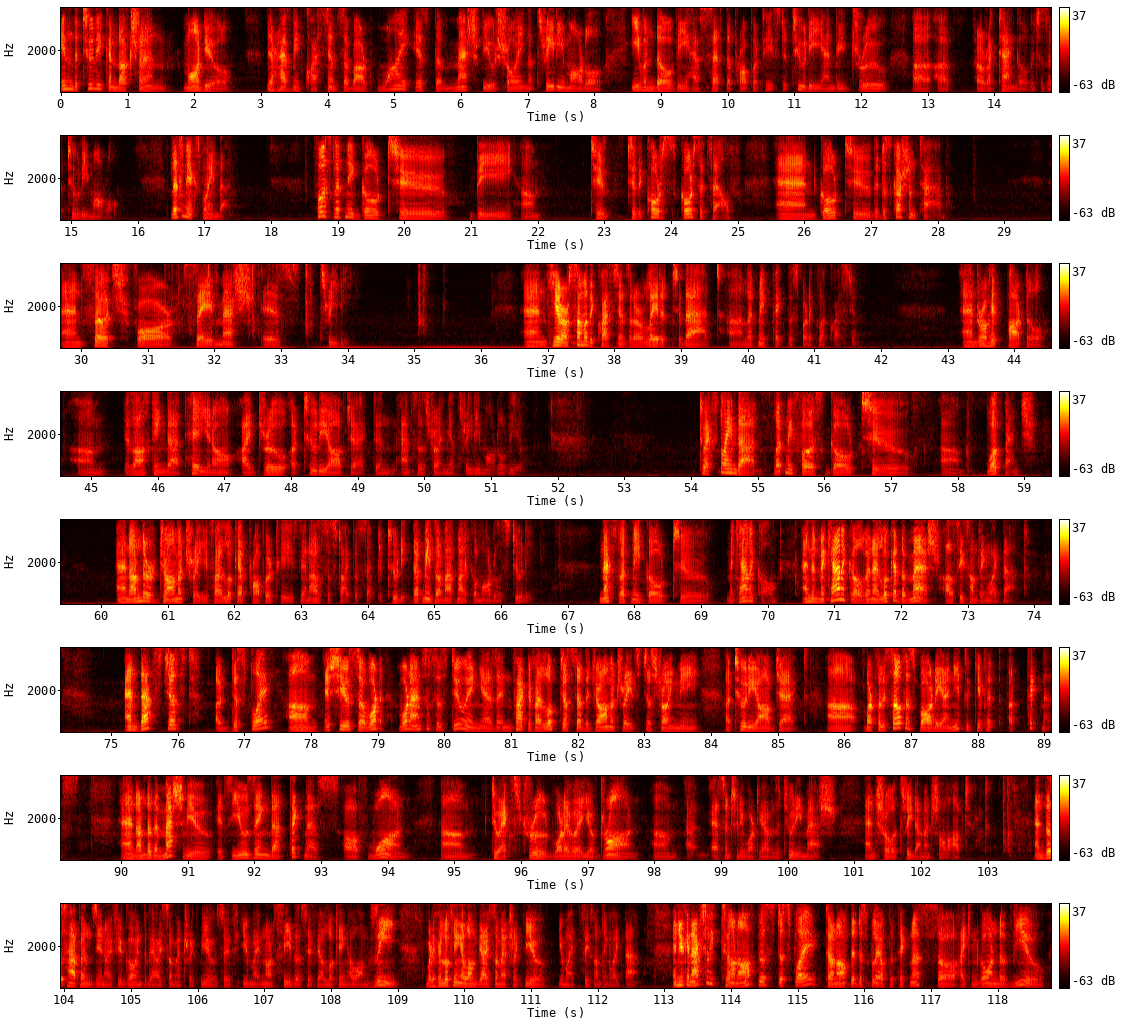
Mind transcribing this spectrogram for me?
in the 2D conduction module, there have been questions about why is the mesh view showing a 3D model even though we have set the properties to 2D and we drew a, a, a rectangle, which is a 2D model. Let me explain that. First, let me go to the um, to to the course course itself and go to the discussion tab and search for say mesh is 3D. And here are some of the questions that are related to that. Uh, let me pick this particular question. And Rohit Patil um, is asking that, hey, you know, I drew a 2D object and ANSYS is showing me a 3D model view. To explain that, let me first go to um, Workbench. And under geometry, if I look at properties, the analysis type is set to 2D. That means our mathematical model is 2D. Next, let me go to mechanical. And in mechanical, when I look at the mesh, I'll see something like that. And that's just a display um, issue. So what, what ANSYS is doing is, in fact, if I look just at the geometry, it's just showing me a 2D object. Uh, but for the surface body, I need to give it a thickness. And under the mesh view, it's using that thickness of 1 um, to extrude whatever you have drawn. Um, uh, essentially, what you have is a 2D mesh and show a three-dimensional object. And this happens, you know, if you go into the isometric view. So if you might not see this if you're looking along Z, but if you're looking along the isometric view, you might see something like that. And you can actually turn off this display, turn off the display of the thickness. So I can go under View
